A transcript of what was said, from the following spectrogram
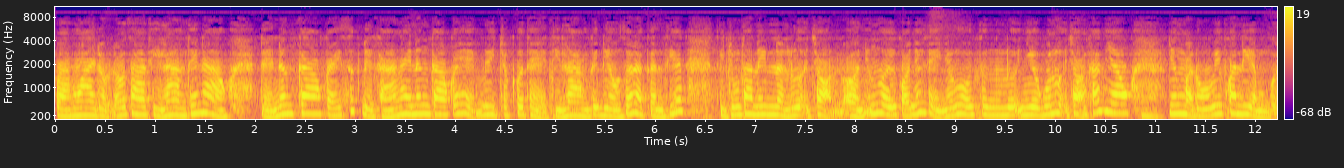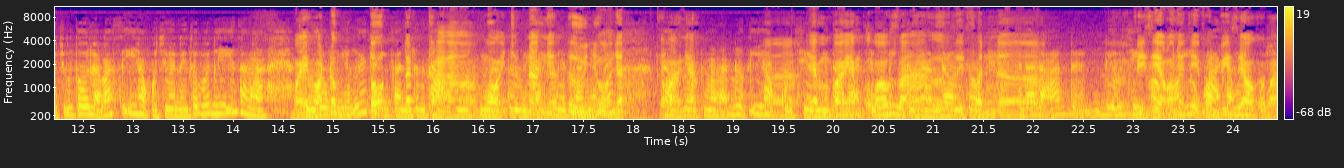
và ngoài đội đó ra thì làm thế nào để nâng cao cái sức đề kháng hay nâng cao cái hệ miễn dịch cho cơ thể thì làm cái điều rất là cần thiết. Thì chúng ta nên là lựa chọn ở những người có những thể những người từng lựa nhiều cái lựa chọn khác nhau. Nhưng mà đối với quan điểm của chúng tôi là bác sĩ học cổ truyền thì tôi vẫn nghĩ rằng là sử dụng những cái thành phần tất từ thảo dược mọi chức năng từ nhỏ nhất các thảo bác nhé dược mà đã được y học À, cổ truyền em và đã em có báo giá ở dưới phần, à, trị video nhé, thì quả phần video các bác.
